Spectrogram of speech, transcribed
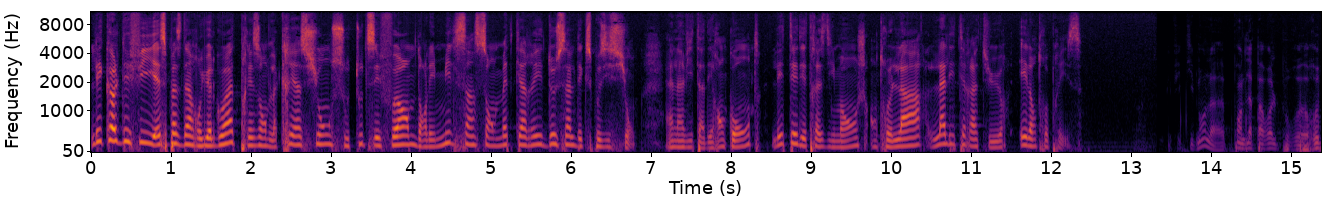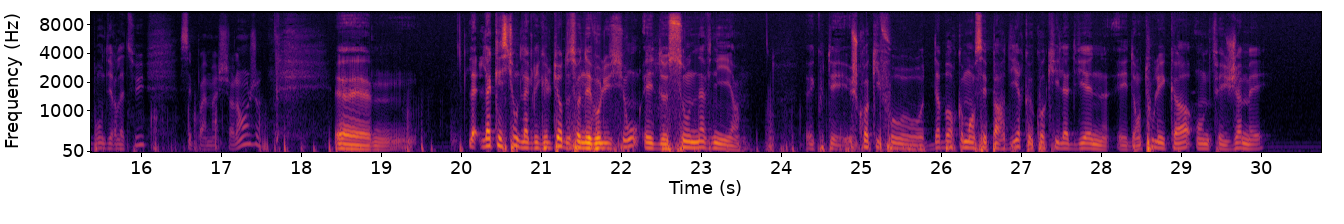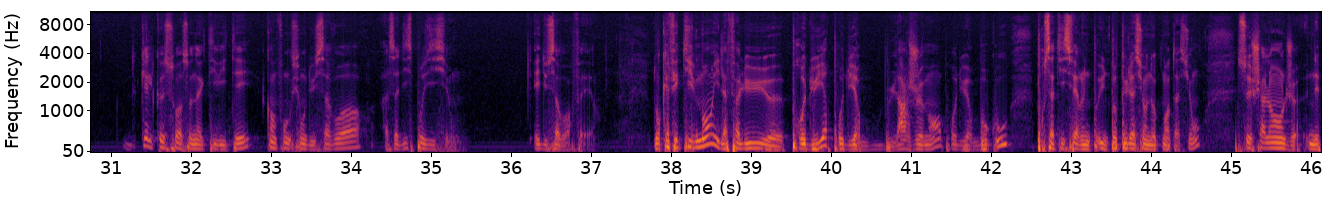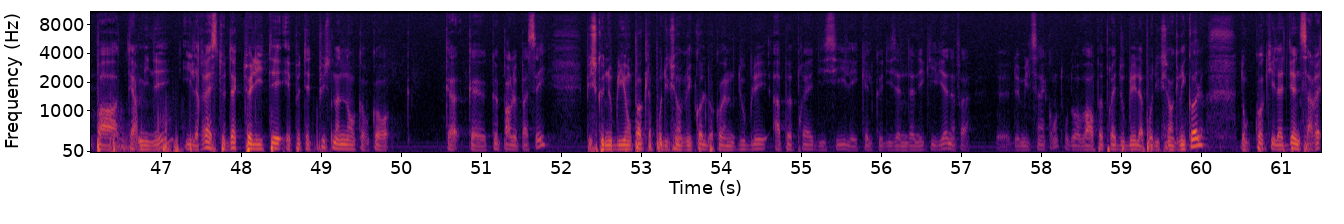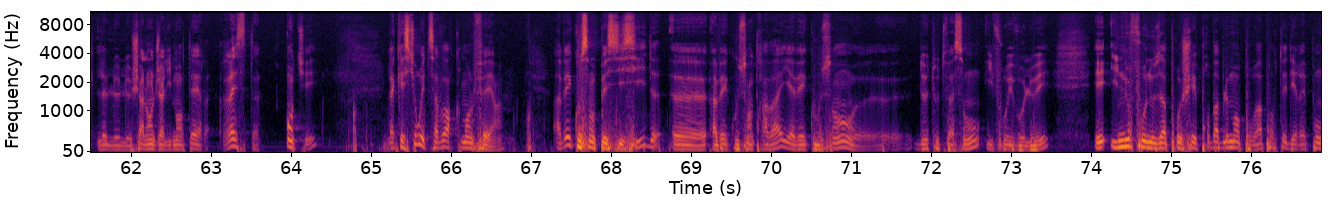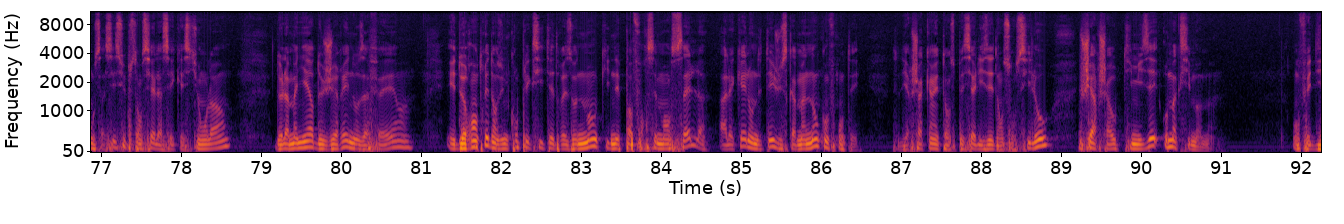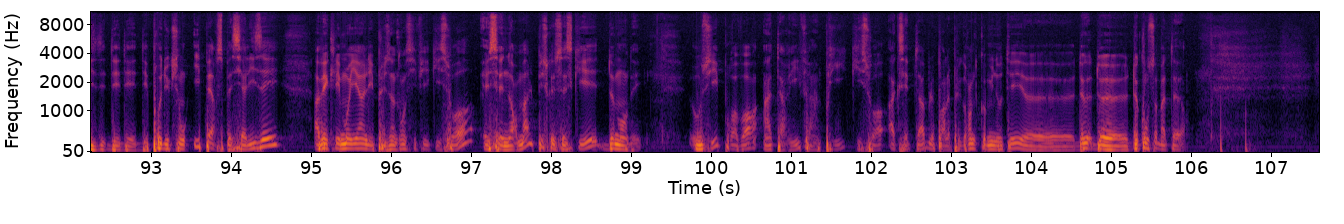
L'école des filles Espace d'art Royal Guad présente la création sous toutes ses formes dans les 1500 mètres carrés de salles d'exposition. Elle invite à des rencontres, l'été des 13 dimanches, entre l'art, la littérature et l'entreprise. Effectivement, prendre la parole pour euh, rebondir là-dessus, c'est pas un challenge. Euh, la, question de l'agriculture, de son évolution et de son avenir. Écoutez, je crois qu'il faut d'abord commencer par dire que quoi qu'il advienne, et dans tous les cas, on ne fait jamais, quelle que soit son activité, qu'en fonction du savoir à sa disposition et du savoir-faire. Donc effectivement, il a fallu euh, produire, produire largement, produire beaucoup pour satisfaire une, population en augmentation. Ce challenge n'est pas terminé, il reste d'actualité et peut-être plus maintenant qu'encore que par le passé puisque n'oublions pas que la production agricole doit quand même doubler à peu près d'ici les quelques dizaines d'années qui viennent, enfin 2050, on doit avoir à peu près doublé la production agricole. Donc quoi qu'il advienne, le, challenge alimentaire reste entier. La question est de savoir comment le faire. Avec ou sans pesticides, euh, avec ou sans travail, avec ou sans, euh, de toute façon, il faut évoluer. Et il nous faut nous approcher probablement pour apporter des réponses assez substantielles à ces questions-là, de la manière de gérer nos affaires, et de rentrer dans une complexité de raisonnement qui n'est pas forcément celle à laquelle on était jusqu'à maintenant confronté. C'est-à-dire chacun étant spécialisé dans son silo, cherche à optimiser au maximum. On fait des, productions hyper spécialisées, avec les moyens les plus intensifiés qui soient, et c'est normal puisque c'est ce qui est demandé. Aussi pour avoir un tarif, un prix qui soit acceptable par la plus grande communauté euh, de consommateurs.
